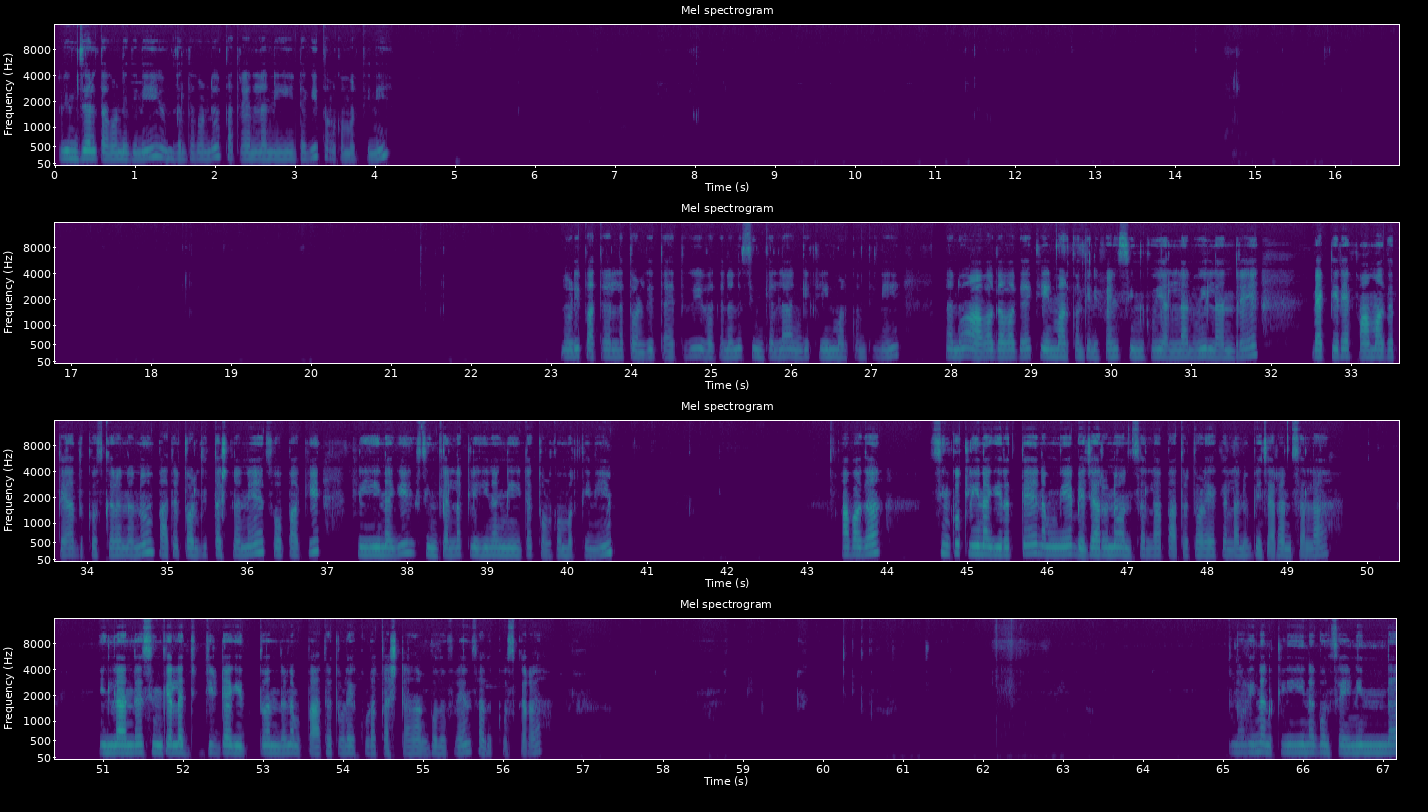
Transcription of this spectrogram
ವಿಮ್ಸಲ್ ತೊಗೊಂಡಿದ್ದೀನಿ. ವಿಮ್ಸಲ್ ತಗೊಂಡು ಪಾತ್ರೆ ಎಲ್ಲ ನೀಟಾಗಿ ತೊಳ್ಕೊಂಬರ್ತೀನಿ. ನೋಡಿ ಪಾತ್ರೆ ಎಲ್ಲ ತೊಳೆದಿತ್ತಾಯ್ತು ಇವಾಗ ನಾನು ಸಿಂಕೆಲ್ಲ ಹಂಗೆ ಕ್ಲೀನ್ ಮಾಡ್ಕೊತೀನಿ. ನಾನು ಆವಾಗವಾಗ ಕ್ಲೀನ್ ಮಾಡ್ಕೊತೀನಿ ಫ್ರೆಂಡ್ಸ್. ಸಿಂಕು ಎಲ್ಲನೂ ಇಲ್ಲಾಂದರೆ ಬ್ಯಾಕ್ಟೀರಿಯಾ ಫಾರ್ಮ್ ಆಗುತ್ತೆ. ಅದಕ್ಕೋಸ್ಕರ ನಾನು ಪಾತ್ರೆ ತೊಳೆದಿದ ತಕ್ಷಣವೇ ಸೋಪ್ ಹಾಕಿ ಕ್ಲೀನಾಗಿ ಸಿಂಕೆಲ್ಲ ಕ್ಲೀನಾಗಿ ನೀಟಾಗಿ ತೊಳ್ಕೊಂಬರ್ತೀನಿ. ಆವಾಗ ಸಿಂಕು ಕ್ಲೀನಾಗಿರುತ್ತೆ. ನಮಗೆ ಬೇಜಾರೂ ಅನಿಸಲ್ಲ. ಪಾತ್ರೆ ತೊಳೆಯೋಕ್ಕೆಲ್ಲನೂ ಬೇಜಾರು ಅನಿಸಲ್ಲ. ಇಲ್ಲಾಂದರೆ ಸಿಂಕೆಲ್ಲ ಜಿಡ್ಡು ಜಿಡ್ಡಾಗಿತ್ತು ಅಂದರೆ ನಮ್ಗೆ ಪಾತ್ರೆ ತೊಳೆಯೋಕೆ ಕೂಡ ಕಷ್ಟ ಆಗ್ಬೋದು ಫ್ರೆಂಡ್ಸ್. ಅದಕ್ಕೋಸ್ಕರ. ನೋಡಿ, ನಾನು ಕ್ಲೀನಾಗಿ ಒಂದು ಸೈಡಿಂದ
